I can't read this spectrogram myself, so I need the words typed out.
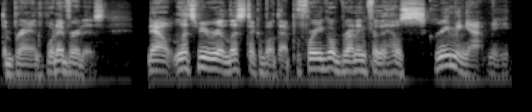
the brand, whatever it is. Now, let's be realistic about that. Before you go running for the hills screaming at me,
